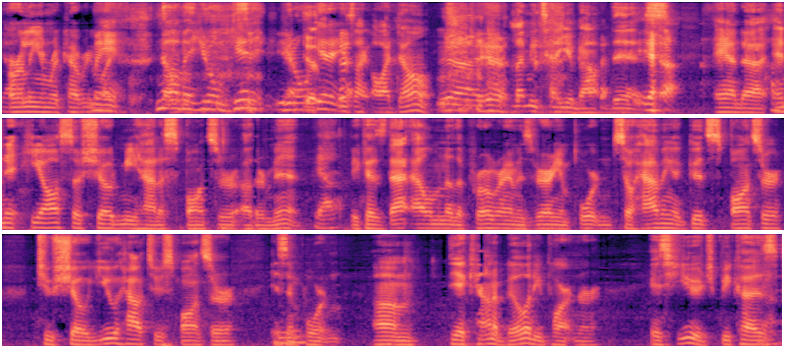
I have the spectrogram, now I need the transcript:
Yeah. early in recovery. Man. Like, no, man, you don't get it. You Yeah. don't get it. He's like, oh, I don't. Yeah, yeah. Let me tell you about this. Yeah. And uh, and it, he also showed me how to sponsor other men Yeah. because that element of the program is very important. So having a good sponsor to show you how to sponsor is Mhm. important. Um, the accountability partner is huge because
